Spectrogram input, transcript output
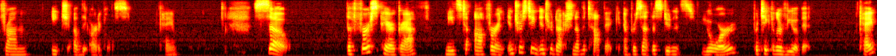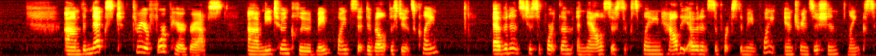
from each of the articles. Okay. So, the first paragraph needs to offer an interesting introduction of the topic and present the students your particular view of it. Okay? Um, the next three or four paragraphs um, need to include main points that develop the student's claim evidence to support them, analysis explaining how the evidence supports the main point, and transition links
